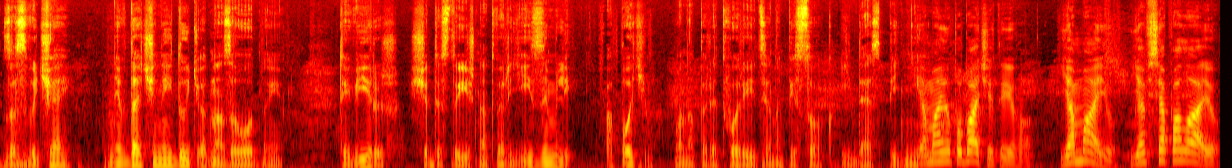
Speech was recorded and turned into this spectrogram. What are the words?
Зазвичай невдачі не йдуть одна за одною. Ти віриш, що ти стоїш на твердій землі, а потім вона перетворюється на пісок і йде з-під ніг. Я маю побачити його. Я маю. Я вся палаю.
